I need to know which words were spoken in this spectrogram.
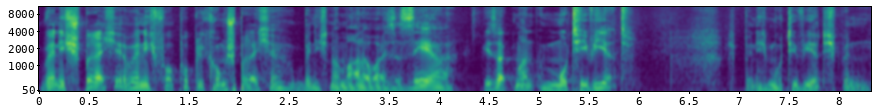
wenn ich spreche, wenn ich vor Publikum spreche, bin ich normalerweise sehr, wie sagt man, motiviert. Ich bin nicht motiviert, ich bin,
